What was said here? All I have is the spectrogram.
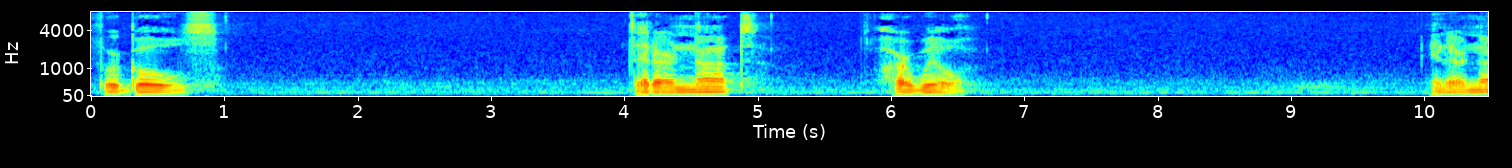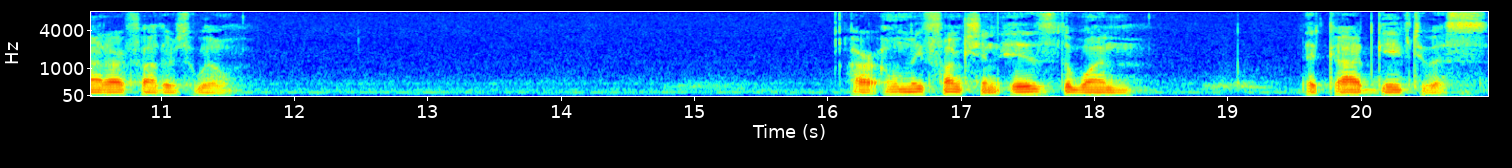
for goals that are not our will and are not our Father's will. Our only function is the one that God gave to us.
